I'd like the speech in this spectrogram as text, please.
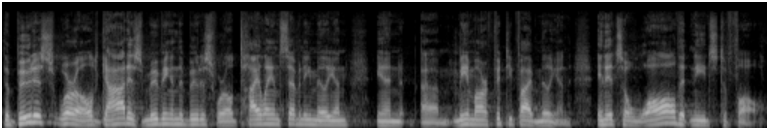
The Buddhist world, God is moving in the Buddhist world. Thailand, 70 million. In um, Myanmar, 55 million. And it's a wall that needs to fall.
